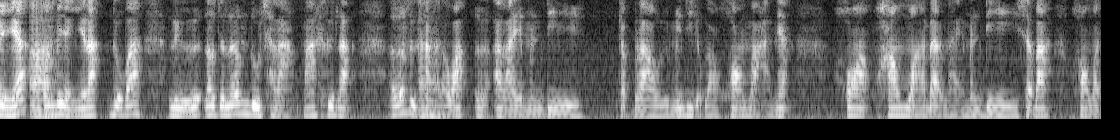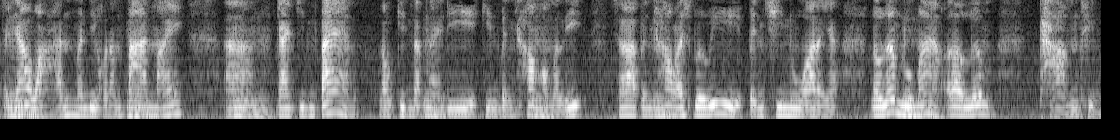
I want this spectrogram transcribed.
อย่างเงี้ยอ่ามัมันเป็นอย่างนี้ละถูกป่ะหรือเราจะเริ่มดูฉลากมากขึ้นละเราเริ่มศึกษาอ่าแล้วว่า เอออะไรมันดีกับเราหรือไม่ดีกับเราความหวานเนี่ยความความหวานแบบไหนมันดีใช่ป่ะความหวานจากหญ้าหวานมันดีกว่าน้ำตาลไหมอ่าอืมการกินแป้งเรากินแบบไหนดี กินเป็นข้าวหอมมะลิใช่ป่ะเป็นข้าวไรซ์เบอร์รี่เป็นคีนัวอะไรเงี้ย เราเริ่มรู้มากแล้วเราเริ่ม ถามถึง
